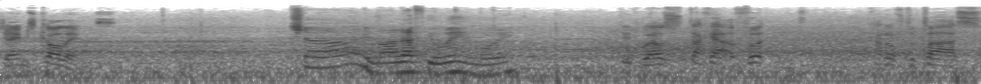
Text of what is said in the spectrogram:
James Collins. Charlie, man, left your wing, boy. Did well, stuck out a foot, cut off the pass.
